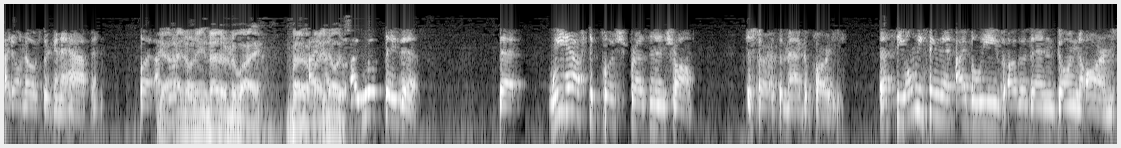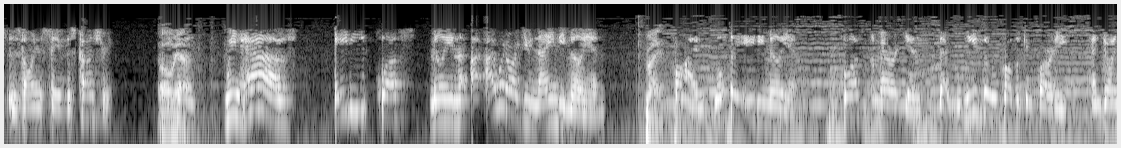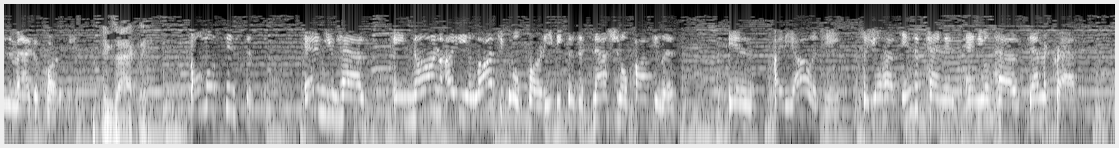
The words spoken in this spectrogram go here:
I don't know if they're going to happen. But Yeah, I don't. Even, neither do I. But, but I, know it's. I will say this: that we have to push President Trump to start the MAGA party. That's the only thing that I believe, other than going to arms, is going to save this country. Oh yeah. We have 80 plus million, I, I would argue 90 million, Right. fine, we'll say 80 million plus Americans that will leave the Republican Party and join the MAGA party Exactly. Instantly. And you have a non-ideological party because it's national populist in ideology. So you'll have independents and you'll have Democrats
